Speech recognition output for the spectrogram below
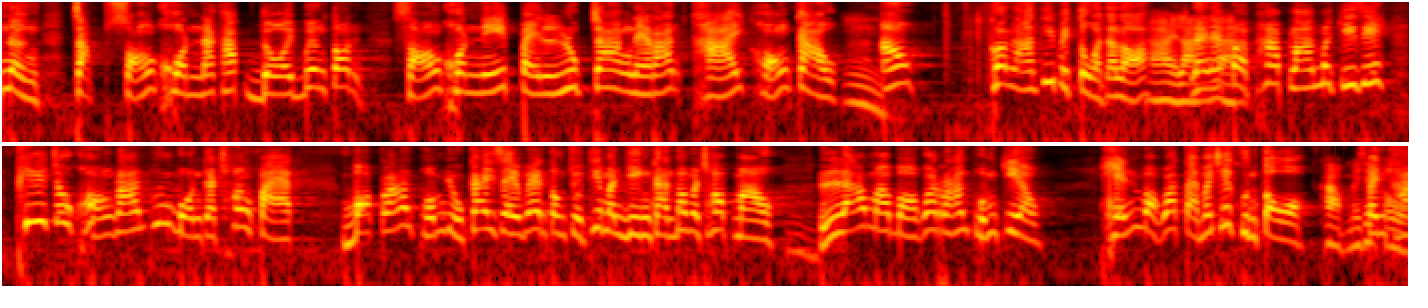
101 จับ 2 คนนะครับ โดยเบื้องต้น 2 คนนี้เป็นลูกจ้างในร้านขายของเก่า เอ้าก็ร้านที่ไปตรวจอะเหรอใช่ร้าน ไหนั้นนแหละๆเปิดภาพร้านเมื่อกี้สิพี่เจ้าของร้านเพิ่งบ่นกับช่อง 8 บอกร้านผมอยู่ใกล้เซเว่นตรงจุดที่มันยิงกันเพราะมันชอบเมา แล้วมาบอกว่าร้านผมเกี่ยว เห็นบอกว่าแต่ไม่ใช่คุณโต ครับไม่ใช่เป็นโต ใคร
